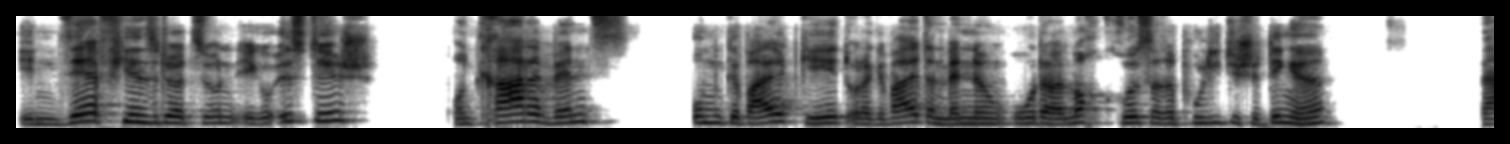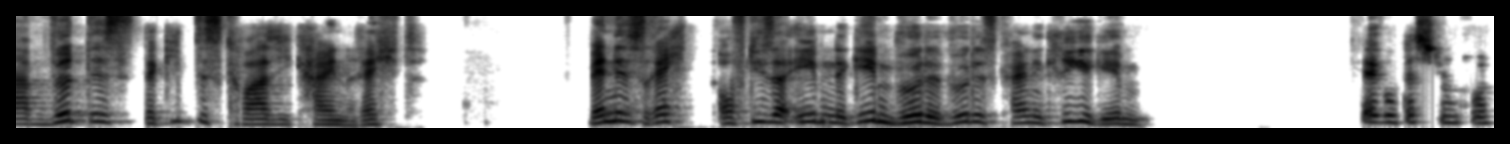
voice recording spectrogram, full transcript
in sehr vielen Situationen egoistisch und gerade wenn es um Gewalt geht oder Gewaltanwendung oder noch größere politische Dinge, da wird es, da gibt es quasi kein Recht. Wenn es Recht auf dieser Ebene geben würde, würde es keine Kriege geben. Ja, gut, das stimmt wohl.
